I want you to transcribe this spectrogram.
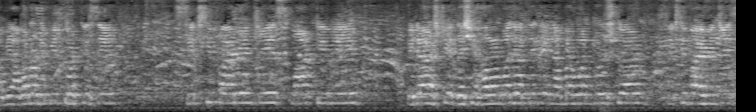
আমি আবারও রিপিট করতেছি sixty five inch smart TV এটা আসছে দেশি হালার বাজার থেকে নাম্বার ওয়ান পুরস্কার sixty five inches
